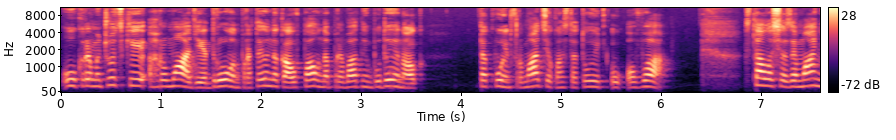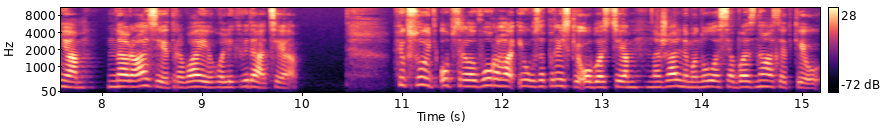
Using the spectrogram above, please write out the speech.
У Кременчуцькій громаді дрон противника впав на приватний будинок. Таку інформацію констатують у ОВА. Сталося займання. Наразі триває його ліквідація. Фіксують обстріли ворога і у Запорізькій області. На жаль, не минулося без наслідків.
